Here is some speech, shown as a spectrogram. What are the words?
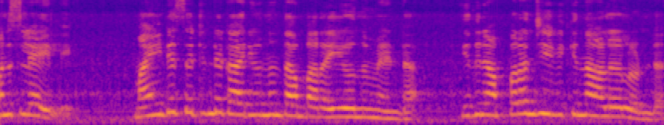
മനസ്സിലായില്ലേ? മൈൻഡ് സെറ്റിന്റെ കാര്യമൊന്നും താൻ പറയുകയൊന്നും വേണ്ട. ഇതിനപ്പുറം ജീവിക്കുന്ന ആളുകളുണ്ട്.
